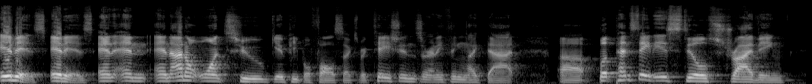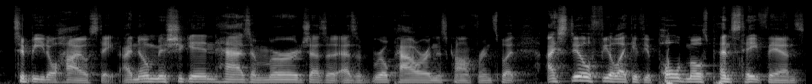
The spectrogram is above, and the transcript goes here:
It is, it is, and and and I don't want to give people false expectations or anything like that. Uh, but Penn State is still striving to beat Ohio State. I know Michigan has emerged as a as a real power in this conference, but I still feel like if you polled most Penn State fans,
